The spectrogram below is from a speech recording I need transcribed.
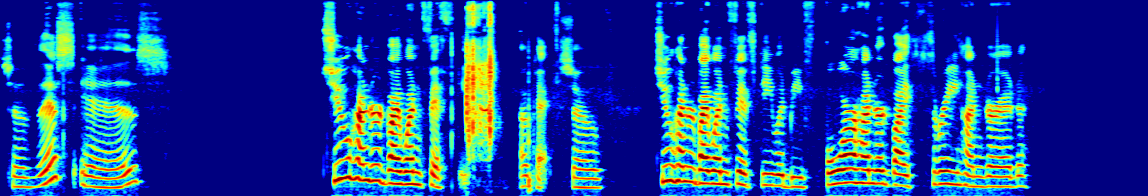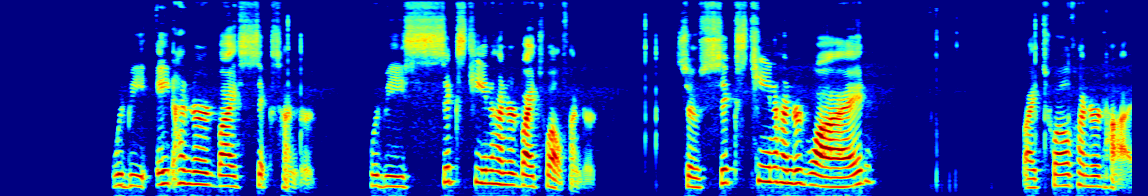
So this is 200 by 150. Okay, so 200 by 150 would be 400 by 300 would be 800 by 600 would be 1600 by 1200 so 1600 wide by 1200 high.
